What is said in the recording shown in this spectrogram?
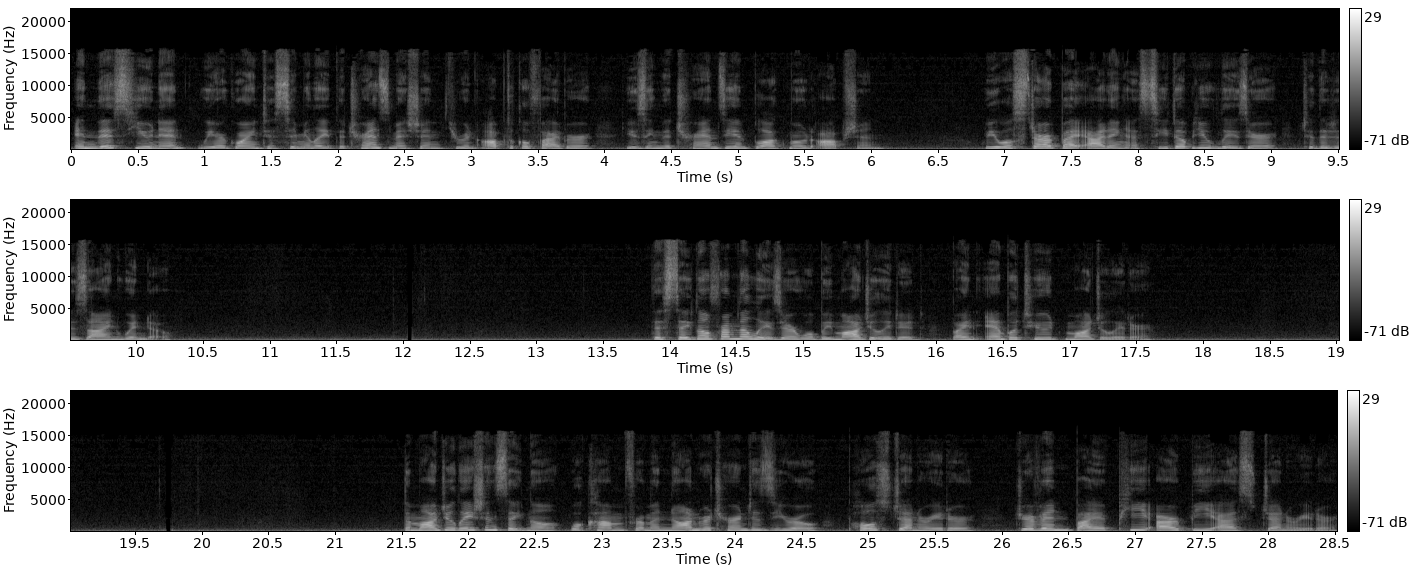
In this unit, we are going to simulate the transmission through an optical fiber using the transient block mode option. We will start by adding a CW laser to the design window. The signal from the laser will be modulated by an amplitude modulator. The modulation signal will come from a non-return to zero pulse generator driven by a PRBS generator.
